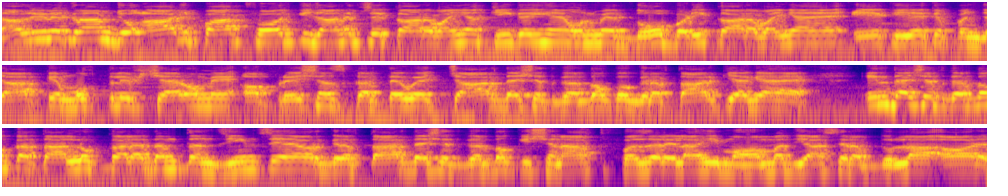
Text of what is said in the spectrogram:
नाजरीन कराम जो आज पाक फौज की जानब से कार्रवाइयाँ की गई हैं, उनमें दो बड़ी कार्रवाइयाँ हैं। एक ये कि पंजाब के मुख्तलिफ़ शहरों में ऑपरेशन करते हुए चार दहशत गर्दों को गिरफ़्तार किया गया है। इन दहशत गर्दों का ताल्लुक कलदम तंजीम से है और गिरफ़्तार दहशत गर्दों की शनाख्त फजल इलाही मोहम्मद यासिर अब्दुल्ला और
